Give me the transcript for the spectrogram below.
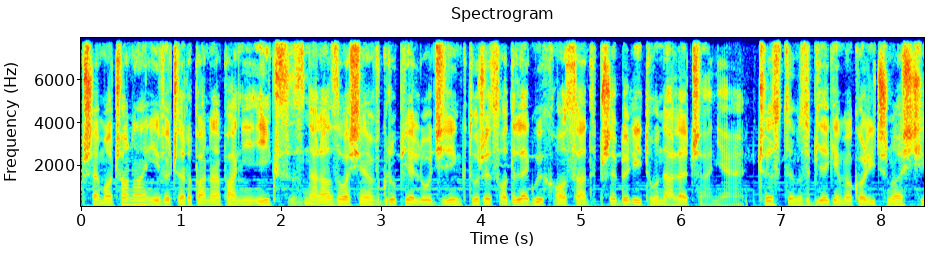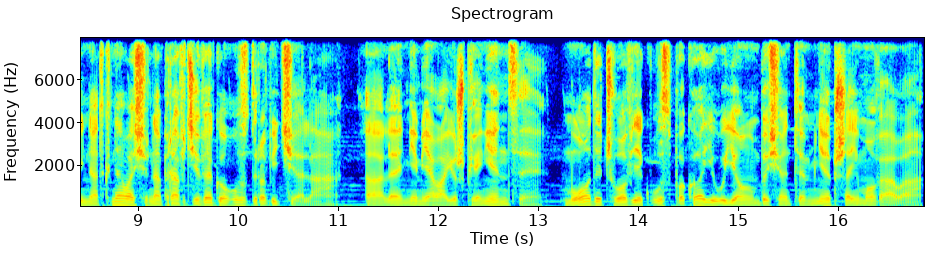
Przemoczona i wyczerpana pani X znalazła się w grupie ludzi, którzy z odległych osad przybyli tu na leczenie. Czystym zbiegiem okoliczności natknęła się na prawdziwego uzdrowiciela ale nie miała już pieniędzy. Młody człowiek uspokoił ją, by się tym nie przejmowała.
